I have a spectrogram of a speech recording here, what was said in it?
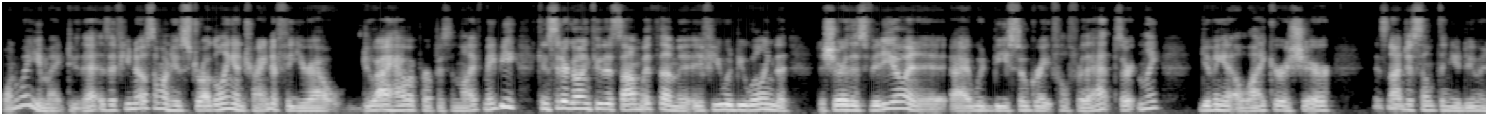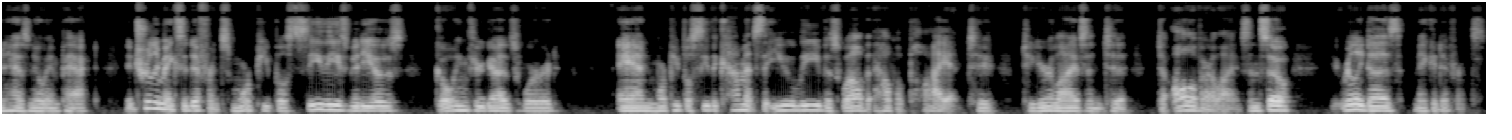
One way you might do that is if you know someone who's struggling and trying to figure out, do I have a purpose in life? Maybe consider going through the psalm with them. If you would be willing to, to share this video, and I would be so grateful for that, certainly. Giving it a like or a share, it's not just something you do and has no impact. It truly makes a difference. More people see these videos going through God's Word, and more people see the comments that you leave as well that help apply it to to your lives and to to all of our lives. And so it really does make a difference.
